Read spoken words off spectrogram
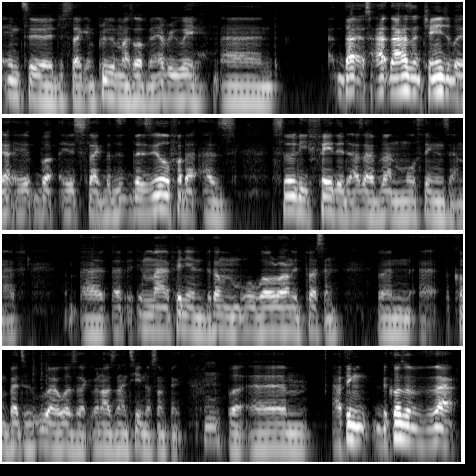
into just like improving myself in every way, and that's that hasn't changed, but it, but it's like the the zeal for that has slowly faded as I've learned more things and I've, uh, uh, in my opinion, become a more well-rounded person when uh, compared to who I was like when I was nineteen or something. Mm. But um, I think because of that,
